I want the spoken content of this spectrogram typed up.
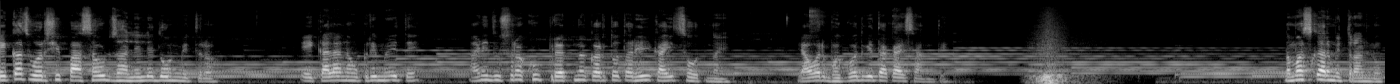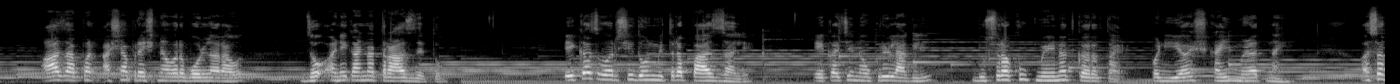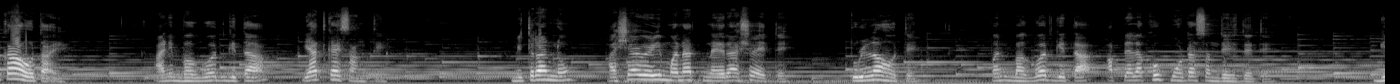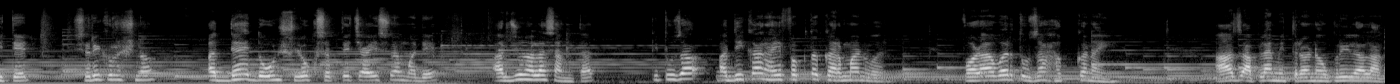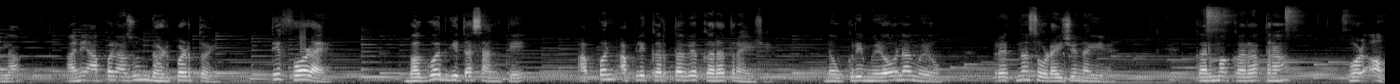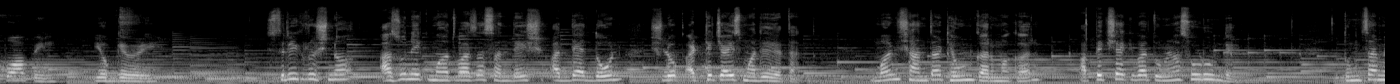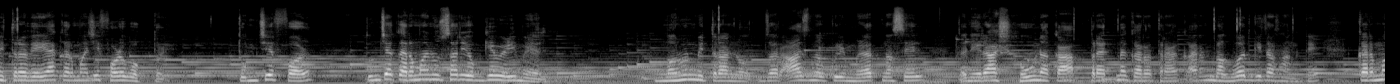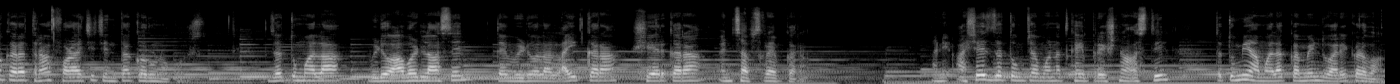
एकाच वर्षी पासआउट झालेले दोन मित्र. एकाला नोकरी मिळते आणि दुसरा खूप प्रयत्न करतो तरीही काहीच होत नाही. यावर भगवद्गीता काय सांगते? नमस्कार मित्रांनो आज आपण अशा प्रश्नावर बोलणार आहोत जो अनेकांना त्रास देतो. एकाच वर्षी दोन मित्र पास झाले. एकाची नोकरी लागली दुसरा खूप मेहनत करत आहे पण यश काही मिळत नाही. असं का होत आहे? आणि भगवद्गीता यात काय सांगते? मित्रांनो अशा वेळी मनात नैराश्य येते तुलना होते. पण भगवद्गीता आपल्याला खूप मोठा संदेश देते. गीतेत श्रीकृष्ण अध्याय दोन श्लोक सत्तेचाळीसव्यामध्ये अर्जुनाला सांगतात की तुझा अधिकार आहे फक्त कर्मांवर. फळावर तुझा हक्क नाही. आज आपला मित्र नोकरीला लागला आणि आपण अजून धडपडतोय. ते फळ आहे. भगवद्गीता सांगते आपण आपले कर्तव्य करत राहायचे. नोकरी मिळो ना मिळो प्रयत्न सोडायचे नाही आहे कर्म करत राहा फळ आपोआप येईल योग्य वेळी. श्रीकृष्ण अजून एक महत्त्वाचा संदेश अध्याय दोन श्लोक अठ्ठेचाळीसमध्ये देतात. मन शांत ठेवून कर्म कर अपेक्षा किंवा तुलना सोडून दे. तुमचा मित्र वेगळ्या कर्माचे फळ बघतोय तुमचे फळ तुमच्या कर्मानुसार योग्य वेळी मिळेल. म्हणून मित्रांनो जर आज नोकरी मिळत नसेल तर निराश होऊ नका प्रयत्न करत राहा कारण भगवद्गीता सांगते कर्म करत राहा फळाची चिंता करू नकोस. जर तुम्हाला व्हिडिओ आवडला असेल तर व्हिडिओला लाईक करा शेअर करा आणि सबस्क्राईब करा. आणि असेच जर तुमच्या मनात काही प्रश्न असतील तर तुम्ही आम्हाला कमेंटद्वारे कळवा.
